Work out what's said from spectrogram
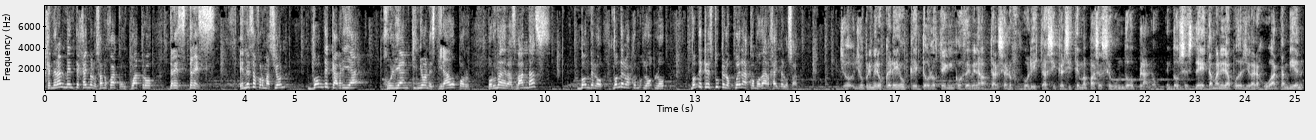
Generalmente Jaime Lozano juega con 4-3-3. En esa formación, ¿dónde cabría Julián Quiñones? ¿Tirado por, por una de las bandas? ¿Dónde, lo, dónde, lo, acom- lo- lo- ¿Dónde crees tú que lo pueda acomodar Jaime Lozano? Yo, yo primero creo que todos los técnicos deben adaptarse a los futbolistas y que el sistema pasa a segundo plano. Entonces, de esta manera poder llegar a jugar también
